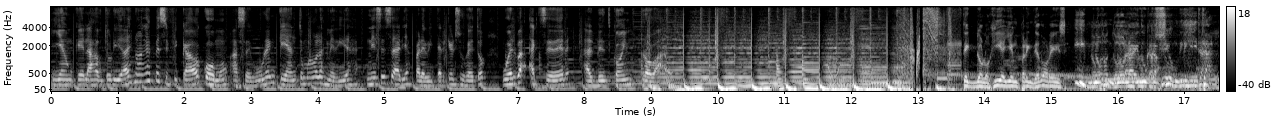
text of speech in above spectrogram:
Y aunque las autoridades no han especificado cómo, aseguran que han tomado las medidas necesarias para evitar que el sujeto vuelva a acceder al Bitcoin robado. Tecnología y emprendedores innovando la educación digital.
